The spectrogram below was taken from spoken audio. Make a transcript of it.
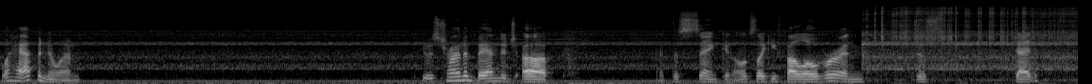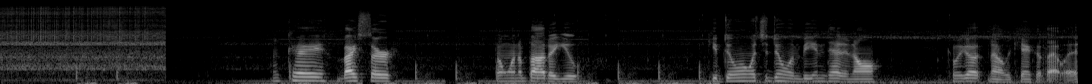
What happened to him? He was trying to bandage up at the sink, and it looks like he fell over and just dead. Okay, bye, sir. Don't want to bother you. Keep doing what you're doing, being dead and all. Can we go? No, we can't go that way.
